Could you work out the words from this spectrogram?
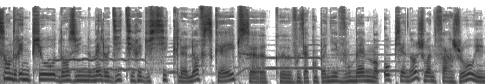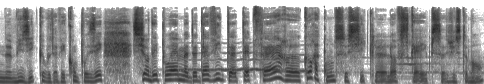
Sandrine Pio dans une mélodie tirée du cycle Lovescapes euh, que vous accompagnez vous-même au piano, Joanne Fargeau, une musique que vous avez composée sur des poèmes de David Tepfer. Euh, que raconte ce cycle Lovescapes justement?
